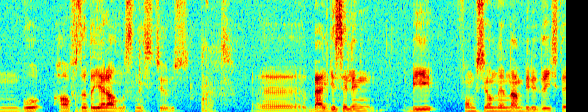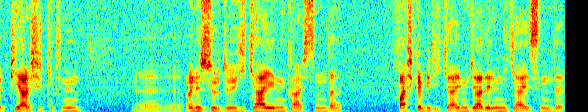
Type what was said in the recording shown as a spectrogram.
bu hafızada yer almasını istiyoruz. Evet. Ee, belgeselin bir fonksiyonlarından biri de işte PR şirketinin e, öne sürdüğü hikayenin karşısında başka bir hikaye, mücadelenin hikayesini de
